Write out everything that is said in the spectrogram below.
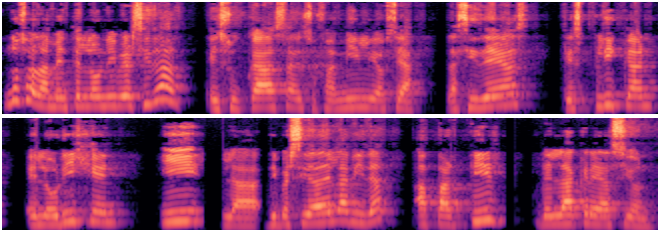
no solamente en la universidad, en su casa, en su familia, o sea, las ideas que explican el origen y la diversidad de la vida a partir de la creación.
